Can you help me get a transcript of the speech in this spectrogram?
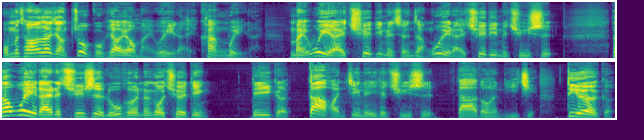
我们常常在讲，做股票要买未来，看未来，买未来确定的成长，未来确定的趋势。那未来的趋势如何能够确定？第一个，大环境的一个趋势，大家都很理解。第二个，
